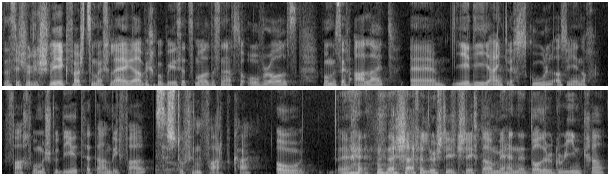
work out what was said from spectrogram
das ist wirklich schwierig fast zu erklären, aber ich probiere es jetzt mal. Das sind auch so Overalls, wo man sich anlegt. Ähm, jede eigentlich School, also je nach Fach, wo man studiert, hat eine andere Farbe. Was hast du für eine Farbe gehabt? Oh, äh, das ist eigentlich eine lustige Geschichte auch. Wir haben einen Dollar Green gehabt.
